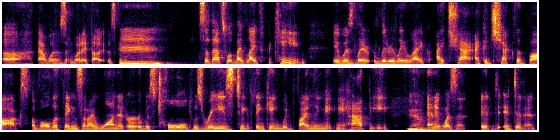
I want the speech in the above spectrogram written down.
oh that wasn't what i thought it was going to mm. be so that's what my life became. It was li- literally like i check i could check the box of all the things that i wanted or was told was raised to thinking would finally make me happy. Yeah. and it wasn't. It it didn't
